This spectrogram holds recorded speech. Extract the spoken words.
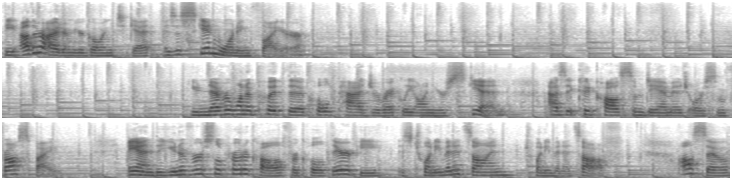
The other item you're going to get is a skin warning flyer. You never want to put the cold pad directly on your skin as it could cause some damage or some frostbite. And the universal protocol for cold therapy is 20 minutes on, 20 minutes off. Also,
